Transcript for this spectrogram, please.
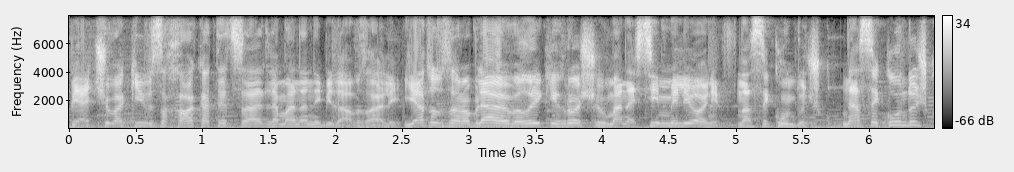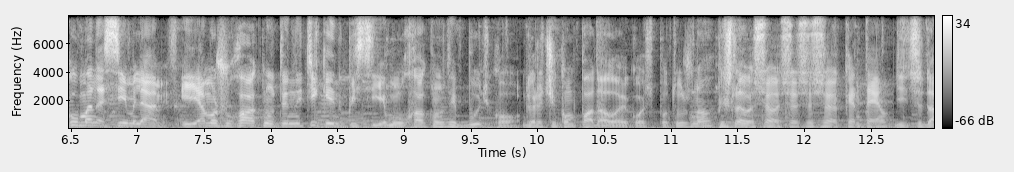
5 чуваків захакати це для мене не біда взагалі. Я тут заробляю великі гроші. У мене 7 мільйонів. На секундочку. На секундочку, у мене 7 лямів. І я можу хакнути не тільки NPC, я можу хакнути будь-кого. До речі, компа дало якогось потужного. Пішли, ось, ось, ось, ось, кенте. Йдіть сюди.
